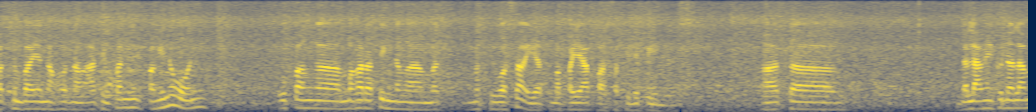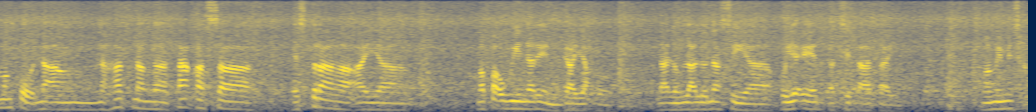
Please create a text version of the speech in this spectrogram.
patnubayan ako ng ating Pan- Panginoon upang ah, makarating ng ah, mat- matiwasay at mapayapa sa Pilipinas. At ah, dalangin ko na lamang po na ang lahat ng ah, takas sa Estraha ay ah, mapauwi na rin gaya ko. Lalong lalo na si ah, Kuya Ed at si Tatay. Mamimiss ko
